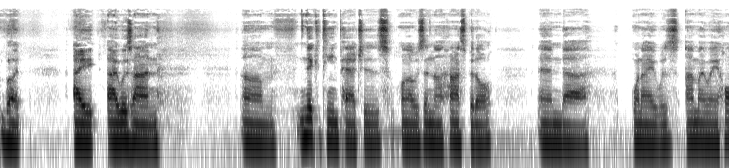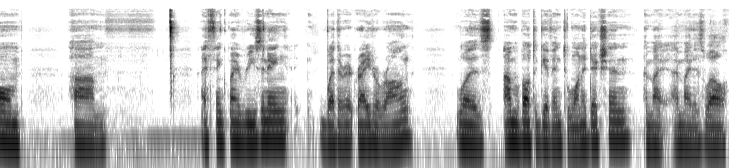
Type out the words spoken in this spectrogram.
but I I was on um, nicotine patches while I was in the hospital, and uh, when I was on my way home, um, I think my reasoning whether it right or wrong, was I'm about to give in to one addiction. I might I might as well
